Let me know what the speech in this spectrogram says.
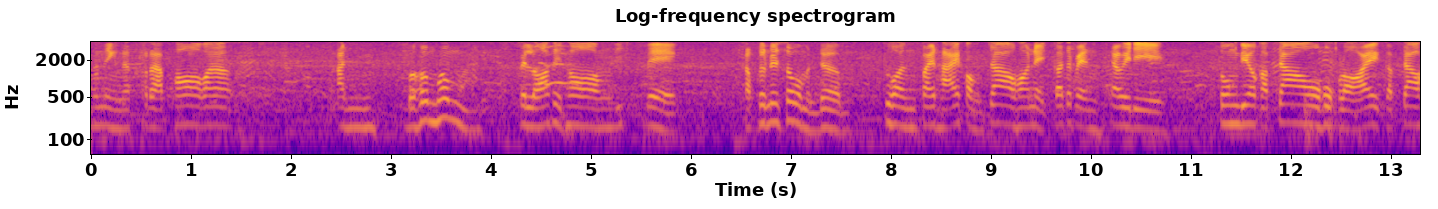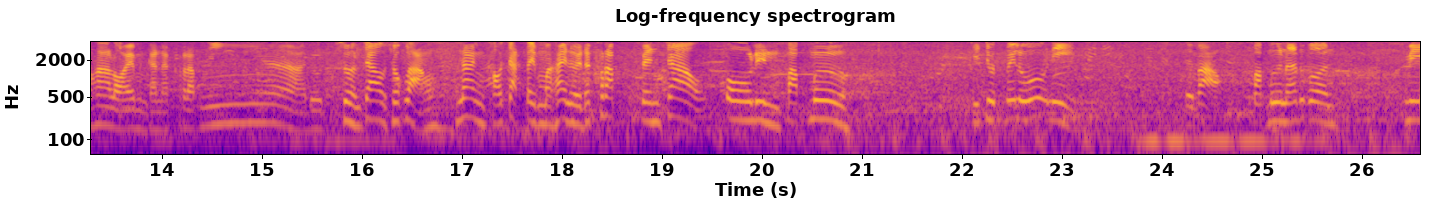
นั่นเองนะครับพ่อก็อันเบอร์เฮิมเฮิมเป็นล้อสีทองดิสเบรกขับเคลื่อนด้วยโซ่เหมือนเดิม ส่วนไฟท้ายของเจ้า Hornet ก็จะเป็น LED ทรงเดียวกับเจ้า 600 กับเจ้า 500 เหมือนกันนะครับเนี่ยดูส่วนเจ้าชกหลังนั่นเขาจัดเต็มมาให้เลยนะครับ เป็นเจ้าโอลินปรับมือ กี่จุดไม่รู้นี่เห็นเปล่าปรับมือนะทุกคนมี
